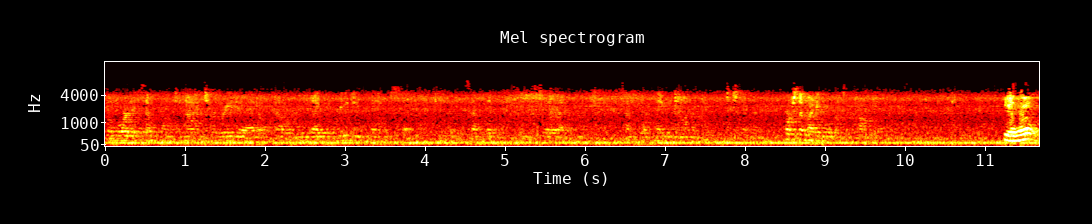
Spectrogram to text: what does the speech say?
the Lord at some point tonight to read it. I don't know we like reading things, so keep it something that's good. At some point, maybe not. Or somebody who wants a copy. Yeah, well,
